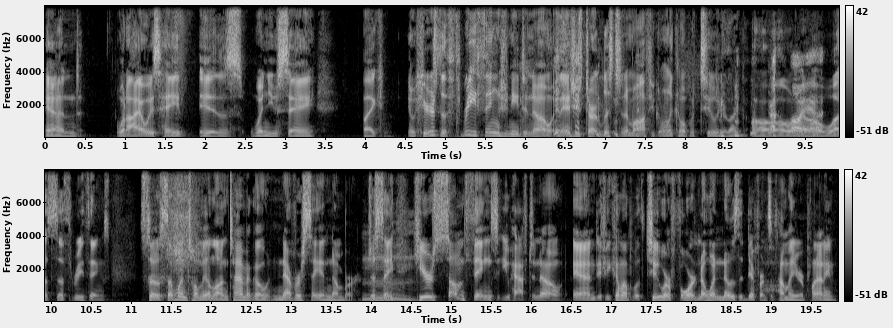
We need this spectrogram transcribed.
and what I always hate is when you say, like, you know, here's the three things you need to know, and as you start listing them off, you can only come up with two. And you're like, oh, Oh, no, yeah. what's the three things? So someone told me a long time ago, never say a number. Just say, here's some things that you have to know. And if you come up with two or four, no one knows the difference of how many you're planning.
